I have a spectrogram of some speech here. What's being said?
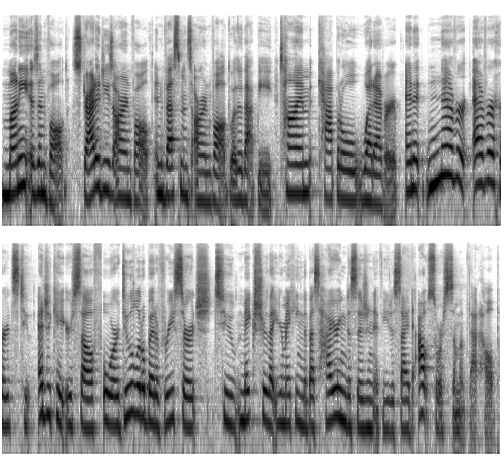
Money is involved, strategies are involved, investments are involved, whether that be time, capital, whatever. And it never ever hurts to educate yourself or do a little bit of research to make sure that you're making the best hiring decision if you decide to outsource some of that help.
